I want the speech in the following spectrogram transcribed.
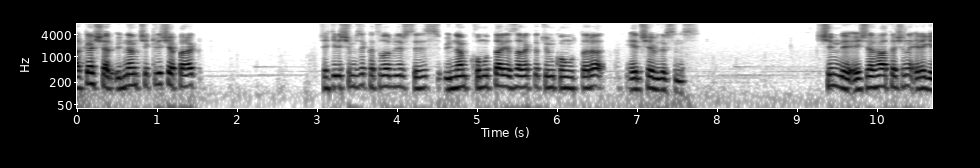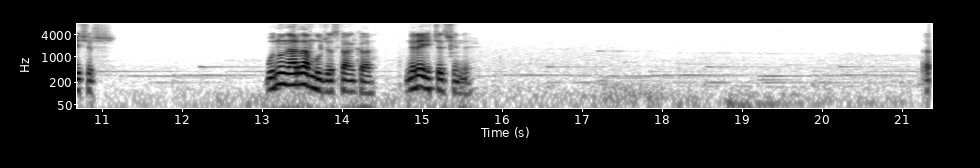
Arkadaşlar ünlem çekiliş yaparak çekilişimize katılabilirsiniz. Ünlem komutlar yazarak da tüm komutlara erişebilirsiniz. Şimdi ejderha taşını ele geçir. Bunu nereden bulacağız kanka? Nereye gideceğiz şimdi? Ee,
